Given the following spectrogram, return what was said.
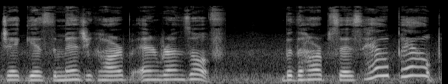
Jack gets the magic harp and runs off, but the harp says, Help, help!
